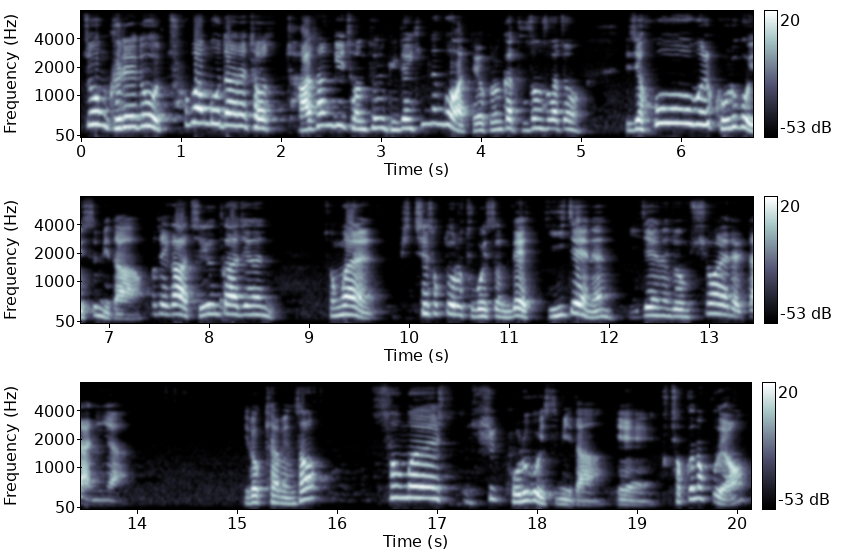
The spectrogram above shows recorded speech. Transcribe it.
좀 그래도 초반보다는 저 좌상기 전투는 굉장히 힘든 것 같아요. 그러니까 두 선수가 좀 이제 호흡을 고르고 있습니다. 커제가 지금까지는 정말 빛의 속도로 두고 있었는데 이제는 이제는 좀 쉬어야 될 때 아니냐. 이렇게 하면서 숨을 휙 고르고 있습니다. 예, 붙여 끊었고요.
